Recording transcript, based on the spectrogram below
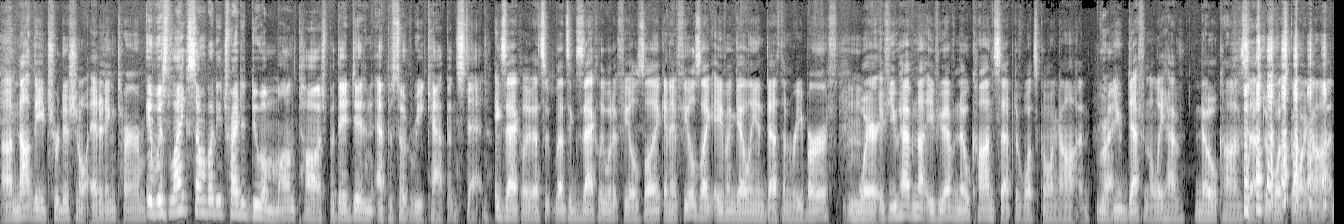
Um, not the traditional editing term. It was like somebody tried to do a montage, but they did an episode recap instead. Exactly. That's that's exactly what it feels like, and it feels like Evangelion: Death and Rebirth, Mm-hmm. where if you have not if you have no concept of what's going on, Right. you definitely have no concept of what's going on,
